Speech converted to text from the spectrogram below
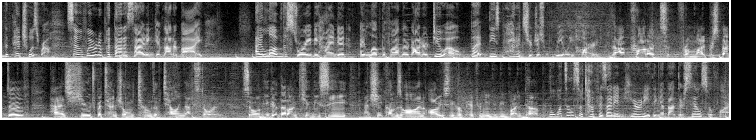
the pitch was rough. So if we were to put that aside and give that a buy, I love the story behind it. I love the father daughter duo, but these products are just really hard. That product, from my perspective, has huge potential in terms of telling that story. So if you get that on QVC and she comes on, obviously her pitch would need to be buttoned up. But what's also tough is I didn't hear anything about their sales so far.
